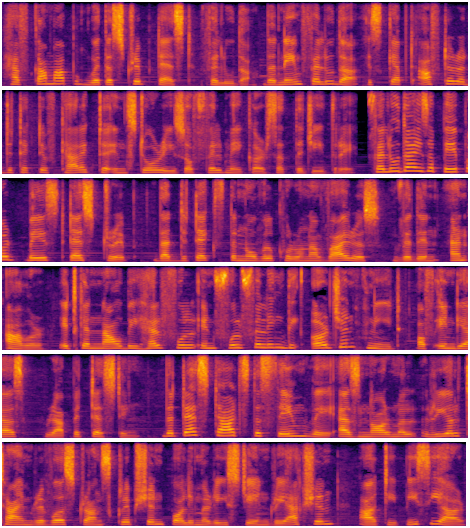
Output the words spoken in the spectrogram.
have come up with a strip test, Feluda. The name Feluda is kept after a detective character in stories of filmmaker Satyajit Ray. Feluda is a paper based test strip that detects the novel coronavirus within an hour. It can now be helpful in fulfilling the urgent need of India's rapid testing. The test starts the same way as normal real time reverse transcription polymerase chain reaction RT PCR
